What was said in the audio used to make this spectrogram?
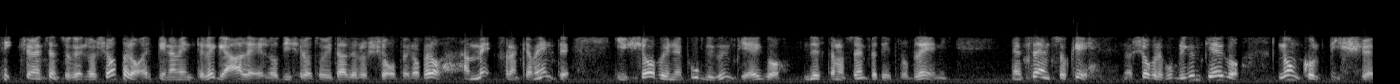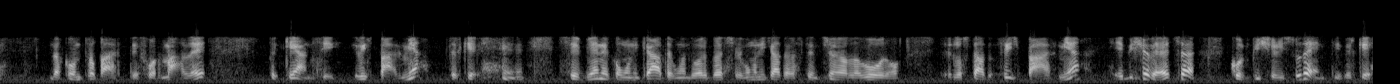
Sì, cioè nel senso che lo sciopero è pienamente legale, lo dice l'autorità dello sciopero, però a me francamente gli scioperi nel pubblico impiego destano sempre dei problemi, nel senso che lo sciopero nel pubblico impiego non colpisce la controparte formale, che anzi risparmia, perché se viene comunicata come dovrebbe essere comunicata l'astensione dal lavoro, eh, lo Stato risparmia e viceversa colpisce gli studenti, perché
